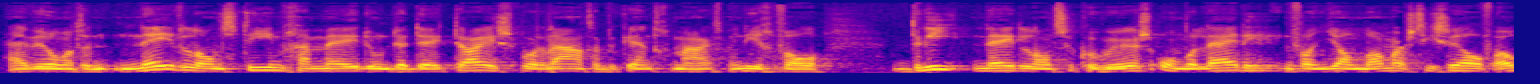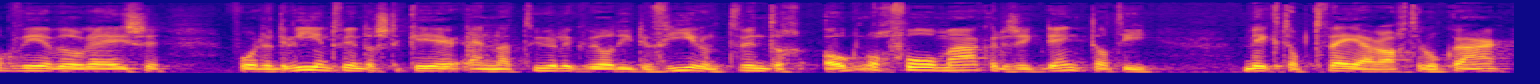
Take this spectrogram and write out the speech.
Hij wil met een Nederlands team gaan meedoen. De details worden later bekendgemaakt. Maar in ieder geval drie Nederlandse coureurs... onder leiding van Jan Lammers, die zelf ook weer wil racen... voor de 23ste keer. En natuurlijk wil hij de 24 ook nog volmaken. Dus ik denk dat hij mikt op twee jaar achter elkaar.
